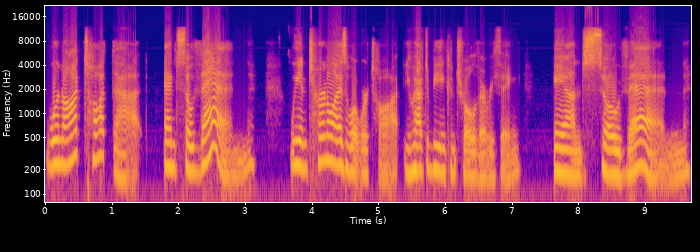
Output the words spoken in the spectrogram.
we're not taught that. And so then we internalize what we're taught. You have to be in control of everything. And so then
